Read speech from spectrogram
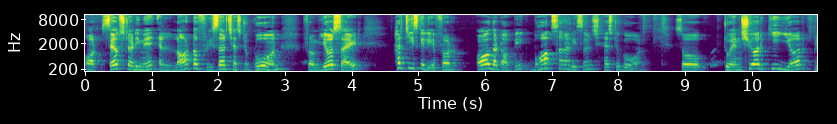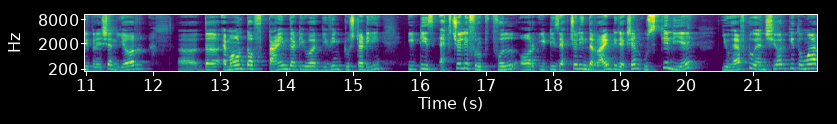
और सेल्फ स्टडी में a lot of research has to go on from your side हर चीज़ के लिए फॉर all the topic बहुत सारा research has to go on. So to ensure कि your preparation your uh, the amount of time that you are giving to study it is actually fruitful or it is actually in the right direction उसके लिए you have to ensure कि তোমার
